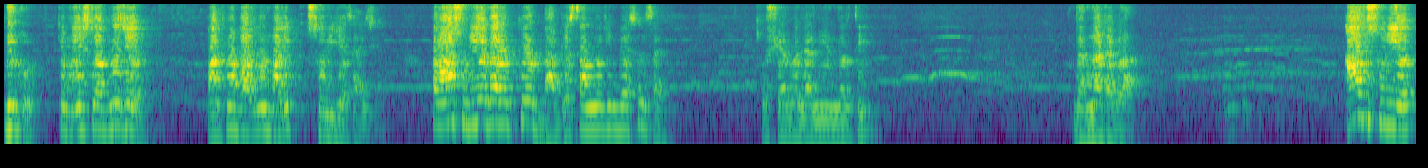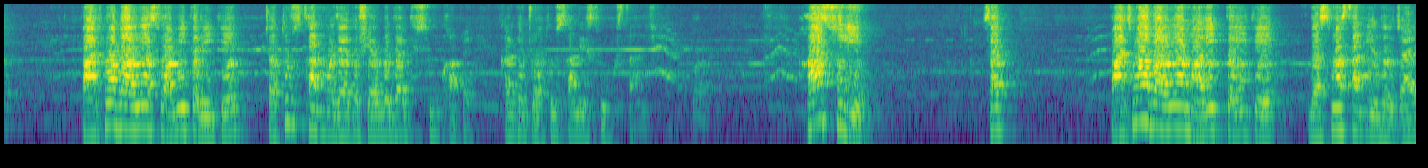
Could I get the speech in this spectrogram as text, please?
બિલકુલ. કે મેષ લગ્ન છે પાંચમા ભાવનો માલિક સૂર્ય થાય છે. પણ આ સૂર્ય ધારો કે ભાગ્યસ્થાનમાં જઈને બેસે ને સાહેબ. તો શેર બજારની અંદરથી ધનના ઢગલા. આ જ સૂર્ય પાંચમા ભાવના સ્વામી તરીકે ચતુર્થ સ્થાનમાં જાય તો શેર બજારથી સુખ આપે કારણ કે ચોથું સ્થાન એ સુખ સ્થાન છે. આ સૂર્ય. સાહેબ, પાંચમા ભાવના માલિક તરીકે દસમા સ્થાનની અંદર જાય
